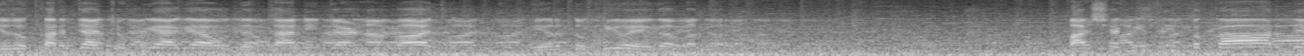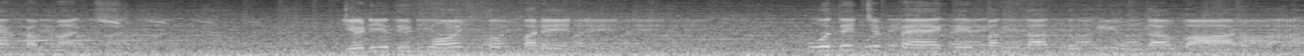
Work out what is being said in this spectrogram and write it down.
ਜਦੋਂ ਕਰਜ਼ਾ ਚੁੱਕਿਆ ਗਿਆ ਉਹ ਦਿੱਤਾ ਨਹੀਂ ਜਾਣਾ ਬਾਅਦ 'ਚ, ਫਿਰ ਦੁਖੀ ਹੋਏਗਾ ਬੰਦਾ। ਪਾਸ਼ਾ ਕਹਿੰਦੇ ਬਕਾਰ ਦੇ ਕੰਮਾਂ 'ਚ। ਜਿਹੜੀ ਉਹਦੀ ਪਹੁੰਚ ਤੋਂ ਪਰੇ ਨੇ ਉਹਦੇ 'ਚ ਪੈ ਕੇ ਬੰਦਾ ਦੁਖੀ ਹੁੰਦਾ ਵਾਰ-ਵਾਰ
